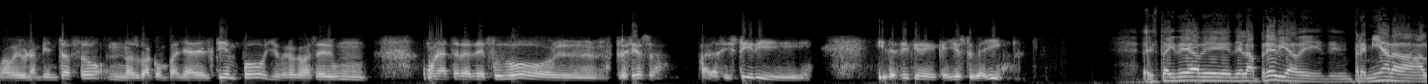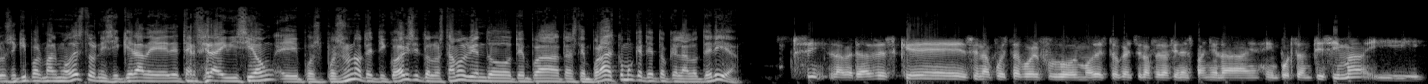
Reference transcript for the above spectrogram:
va a haber un ambientazo, nos va a acompañar el tiempo, yo creo que va a ser un, una tarde de fútbol preciosa para asistir y, decir que, yo estuve allí. Esta idea de, la previa, de, premiar a, los equipos más modestos, ni siquiera de, de tercera división, eh, pues, pues es un auténtico éxito, lo estamos viendo temporada tras temporada, es como que te toque la lotería. Sí, la verdad es que es una apuesta por el fútbol modesto que ha hecho la Federación Española importantísima y,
